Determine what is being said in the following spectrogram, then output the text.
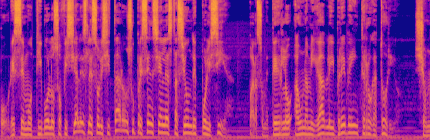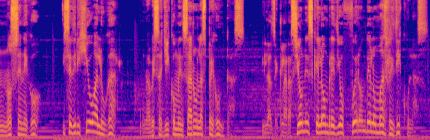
Por ese motivo los oficiales le solicitaron su presencia en la estación de policía para someterlo a un amigable y breve interrogatorio. Sean no se negó y se dirigió al lugar. Una vez allí comenzaron las preguntas y las declaraciones que el hombre dio fueron de lo más ridículas.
